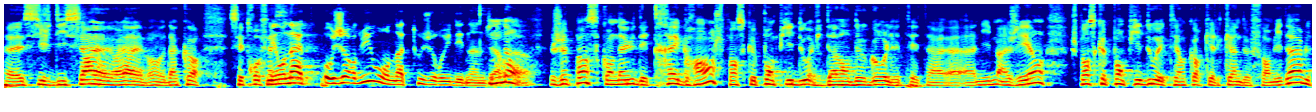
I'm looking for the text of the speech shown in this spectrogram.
euh, si je dis ça, euh, voilà, bon, d'accord, c'est trop Mais facile. on a aujourd'hui ou on a toujours eu des nains de jardin Non, je pense qu'on a eu des très grands. Je pense que Pompidou, évidemment, De Gaulle était un, un, un géant. Je pense que Pompidou était encore quelqu'un de formidable.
